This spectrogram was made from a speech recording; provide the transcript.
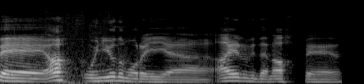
be, ah oynuyordum orayı ya. Harbiden ah be.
